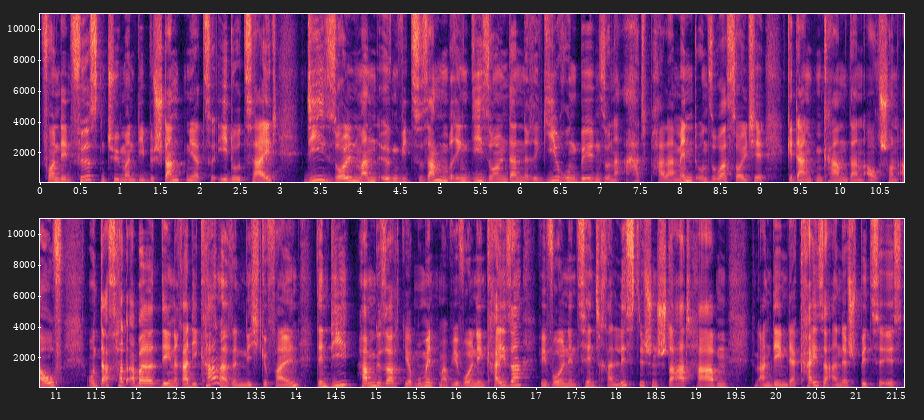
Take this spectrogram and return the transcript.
von den Fürstentümern, die bestanden ja zur Edo-Zeit, die sollen man irgendwie zusammenbringen, die sollen dann eine Regierung bilden, so eine Art Parlament und sowas. Solche Gedanken kamen dann auch schon auf. Und das hat aber den Radikaleren nicht gefallen, denn die haben gesagt, ja Moment mal, wir wollen den Kaiser, wir wollen einen zentralistischen Staat haben, an dem der Kaiser an der Spitze ist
